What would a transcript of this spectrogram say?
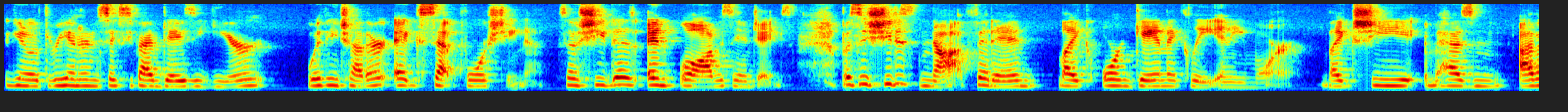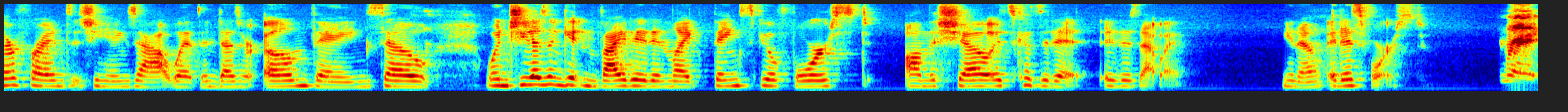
you know 365 days a year with each other except for Scheana. So she does and well obviously and James. But so she does not fit in like organically anymore. Like she has other friends that she hangs out with and does her own thing. So when she doesn't get invited and like things feel forced on the show, it's because it is, it is that way. You know, it is forced. Right.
